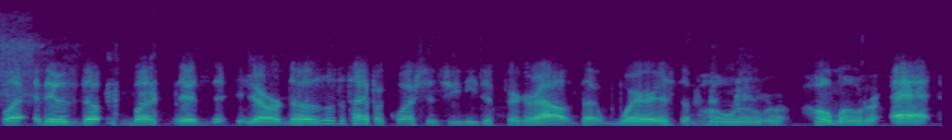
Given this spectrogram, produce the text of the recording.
But there's the, but there, there, those are the type of questions you need to figure out. That where is the homeowner homeowner at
